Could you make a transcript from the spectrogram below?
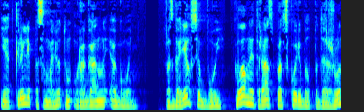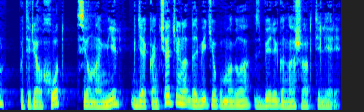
и открыли по самолетам ураганный огонь. Разгорелся бой. Главный транспорт вскоре был подожжен, потерял ход, сел на мель, где окончательно добить его помогла с берега наша артиллерия.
